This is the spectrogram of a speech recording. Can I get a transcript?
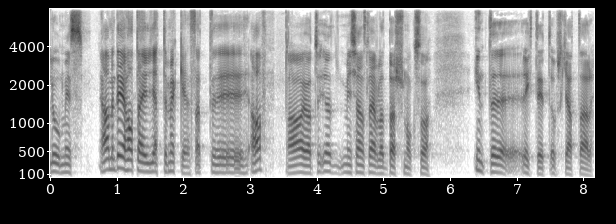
Loomis. Ja, men det hatar jag ju jättemycket så att eh, ja. Ja, jag, jag, min känsla är väl att börsen också inte riktigt uppskattar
